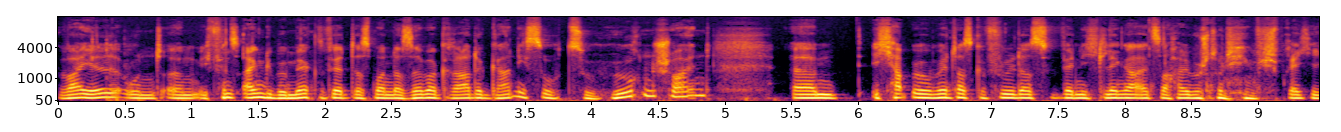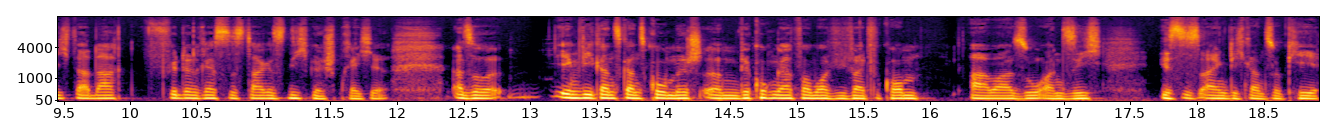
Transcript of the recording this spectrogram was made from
weil, und ähm, ich finde es eigentlich bemerkenswert, dass man das selber gerade gar nicht so zu hören scheint. Ähm, ich habe im Moment das Gefühl, dass wenn ich länger als eine halbe Stunde irgendwie spreche, ich danach für den Rest des Tages nicht mehr spreche. Also irgendwie ganz, ganz komisch. Ähm, wir gucken einfach mal, wie weit wir kommen. Aber so an sich ist es eigentlich ganz okay.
